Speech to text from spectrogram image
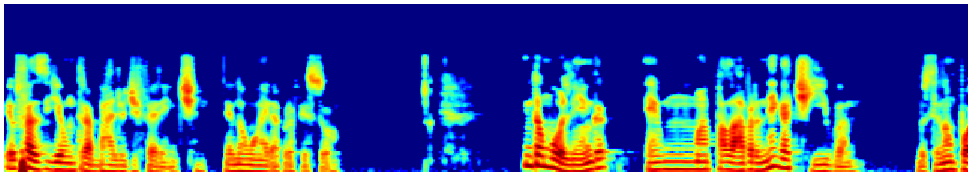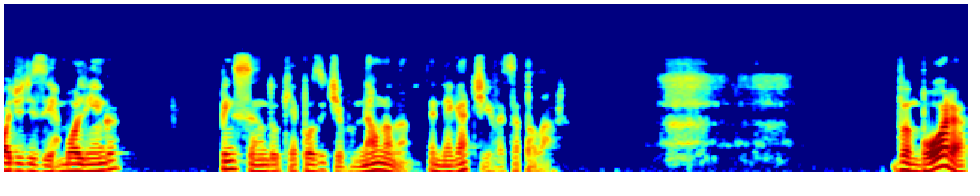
Eu fazia um trabalho diferente. Eu não era professor. Então, molenga é uma palavra negativa. Você não pode dizer molenga pensando que é positivo. Não, não, não. É negativa essa palavra. Vambora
